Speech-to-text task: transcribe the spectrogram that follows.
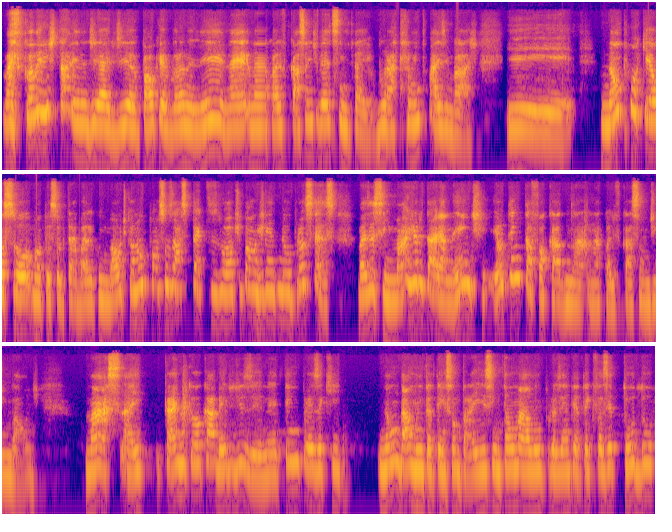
Mas quando a gente está aí no dia a dia, pau quebrando ali, né, na qualificação, a gente vê assim, o buraco é muito mais embaixo. E não porque eu sou uma pessoa que trabalha com inbound que eu não posso usar aspectos do outbound dentro do meu processo. Mas, assim, majoritariamente, eu tenho que estar focado na, na qualificação de inbound. Mas, aí cai no que eu acabei de dizer, né? Tem empresa que não dá muita atenção para isso, então o Malu, por exemplo, ia ter que fazer tudo,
